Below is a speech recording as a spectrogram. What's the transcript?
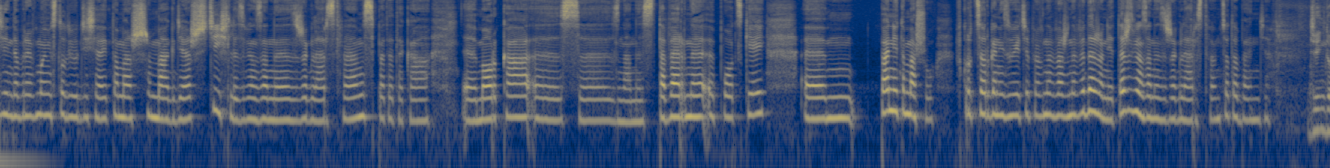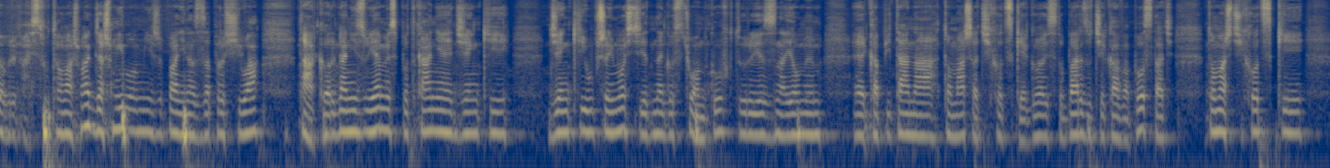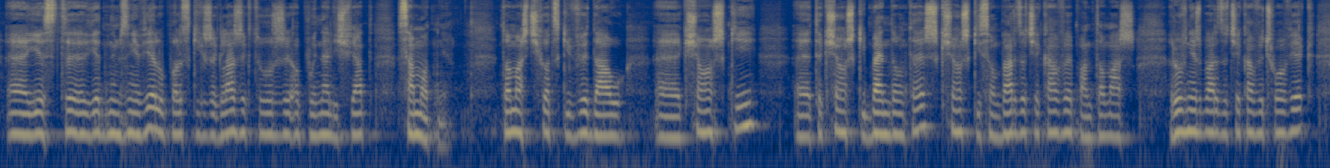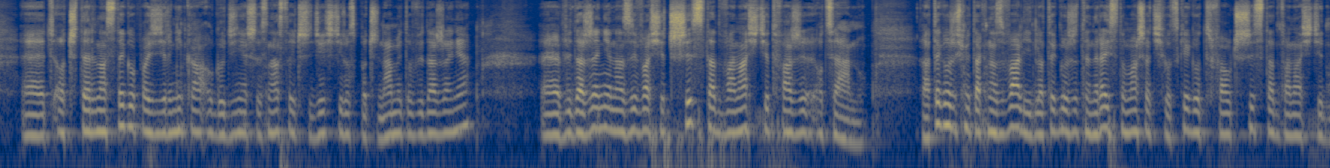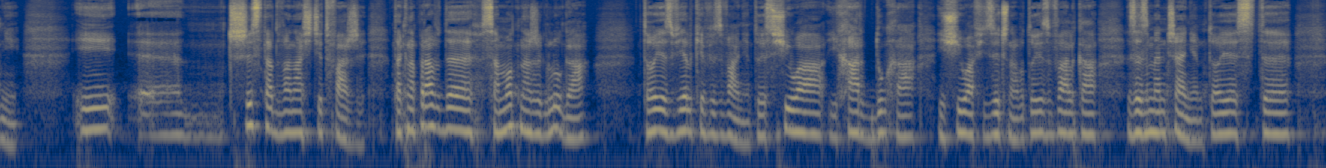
Dzień dobry, w moim studiu dzisiaj Tomasz Magdziarz, ściśle związany z żeglarstwem, z PTTK e, Morka, e, z, znany z tawerny płockiej. Panie Tomaszu, wkrótce organizujecie pewne ważne wydarzenie, też związane z żeglarstwem. Co to będzie? Dzień dobry Państwu, Tomasz Magdziarz. Miło mi, że Pani nas zaprosiła. Tak, organizujemy spotkanie dzięki dzięki uprzejmości jednego z członków, który jest znajomym e, kapitana Tomasza Cichockiego. Jest to bardzo ciekawa postać. Tomasz Cichocki e, jest e, jednym z niewielu polskich żeglarzy, którzy opłynęli świat samotnie. Tomasz Cichocki wydał książki. Te książki będą też. Książki są bardzo ciekawe. Pan Tomasz również bardzo ciekawy człowiek. E, od 14 października o godzinie 16.30 rozpoczynamy to wydarzenie. E, wydarzenie nazywa się 312 twarzy oceanu. Dlatego, żeśmy tak nazwali, dlatego, że ten rejs Tomasza Cichockiego trwał 312 dni. I e, 312 twarzy. Tak naprawdę samotna żegluga to jest wielkie wyzwanie. To jest siła i hard ducha i siła fizyczna, bo to jest walka ze zmęczeniem. To jest e,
